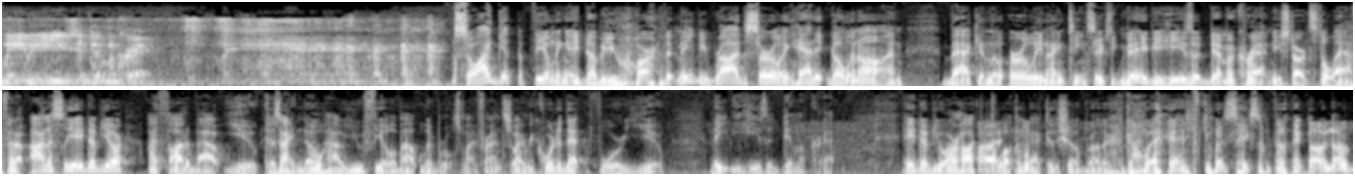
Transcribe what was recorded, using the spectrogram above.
Maybe he's a Democrat. So I get the feeling, AWR, that maybe Rod Serling had it going on back in the early 1960s. Maybe he's a Democrat, and he starts to laugh. And honestly, AWR, I thought about you because I know how you feel about liberals, my friend. So I recorded that for you. Maybe he's a Democrat. AWR Hawkins, right. welcome back to the show, brother. Go ahead if you want to say something. Like Oh no.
